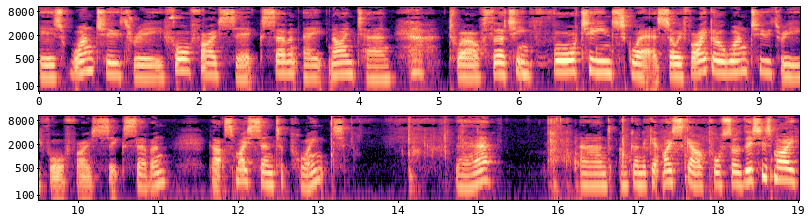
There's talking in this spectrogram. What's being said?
is 1, 2, 3, 4, 5, 6, 7, 8, 9, 10, 12, 13, 14 squares. So if I go 1, 2, 3, 4, 5, 6, 7, that's my center point there. And I'm going to get my scalpel. So this is my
